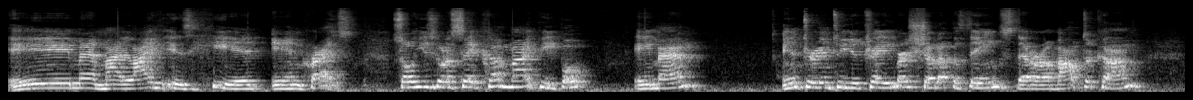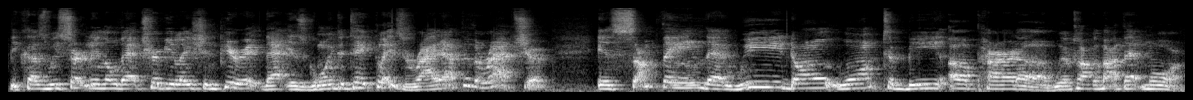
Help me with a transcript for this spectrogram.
Amen. My life is hid in Christ. So he's going to say, Come, my people. Amen. Enter into your chamber, shut up the things that are about to come, because we certainly know that tribulation period that is going to take place right after the rapture is something that we don't want to be a part of. We'll talk about that more.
